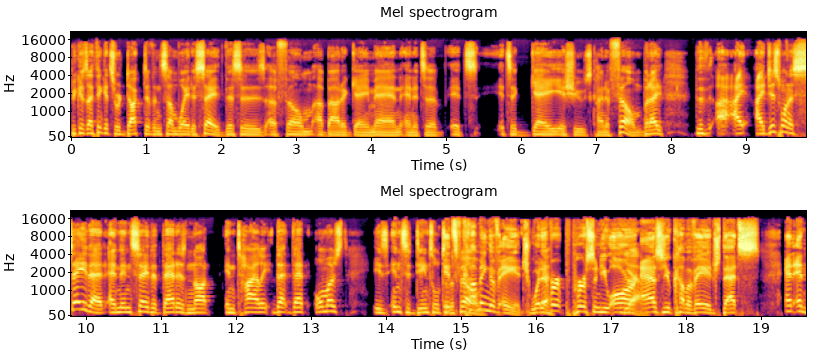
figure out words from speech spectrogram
because I think it's reductive in some way to say this is a film about a gay man and it's a it's it's a gay issues kind of film. But I the, I I just want to say that and then say that that is not entirely that that almost is incidental to it's the film. coming of age. Whatever person you are Yeah. as you come of age, that's and and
